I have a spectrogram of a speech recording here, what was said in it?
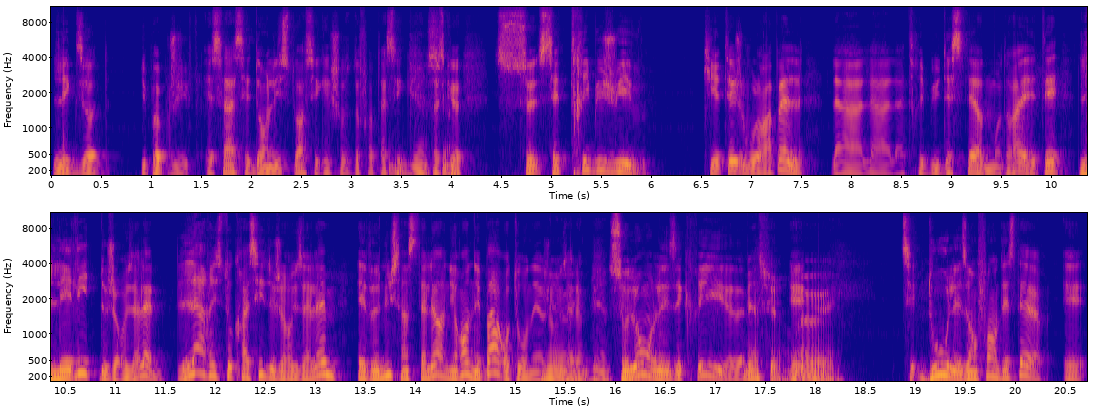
l'exode du peuple juif. Et ça, c'est dans l'histoire, c'est quelque chose de fantastique. parce que cette tribu juive, qui était, je vous le rappelle, la, tribu d'Esther de Modra était l'élite de Jérusalem. L'aristocratie de Jérusalem est venue s'installer en Iran, n'est pas retournée à Jérusalem, selon les écrits. Euh, bien sûr. C'est d'où les enfants d'Esther. Et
